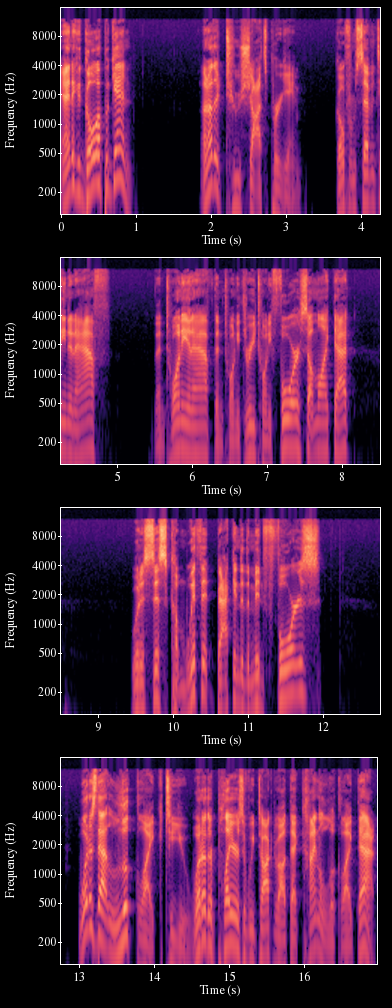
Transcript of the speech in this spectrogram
And it could go up again. Another two shots per game. Go from 17 and a half, then 20 and a half, then 23, 24, something like that. Would assists come with it back into the mid fours? What does that look like to you? What other players have we talked about that kind of look like that?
